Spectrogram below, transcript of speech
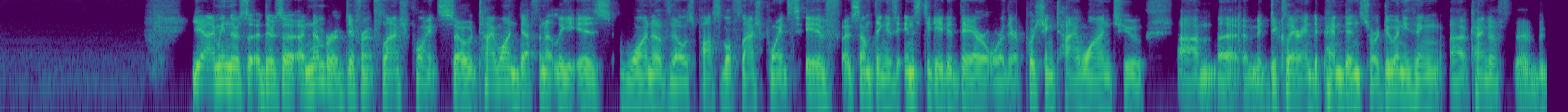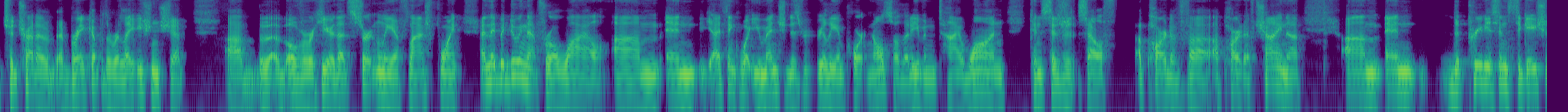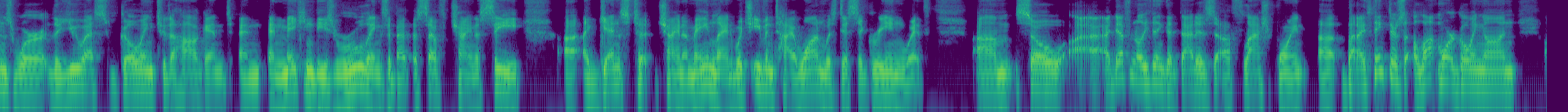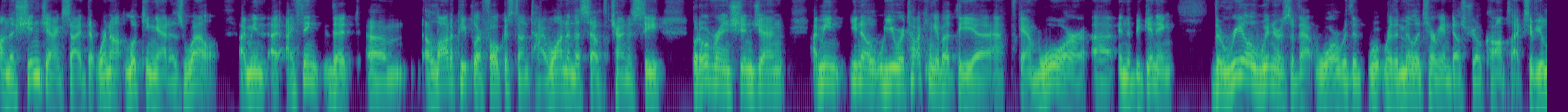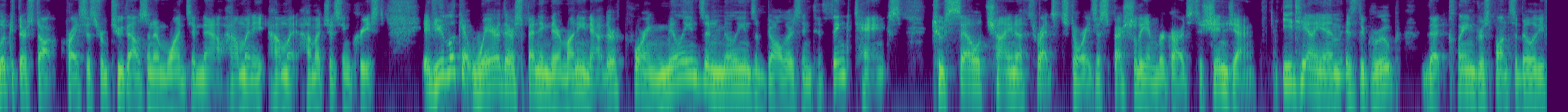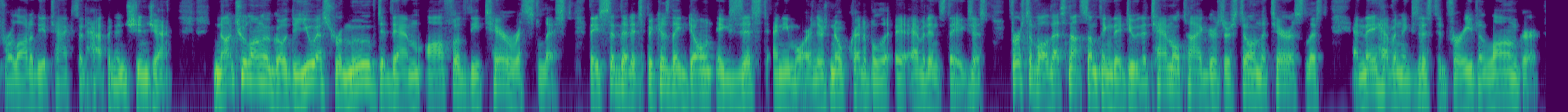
Yeah, I mean, there's a, there's a, a, number of different flashpoints. So Taiwan definitely is one of those possible flashpoints. If something is instigated there, or they're pushing Taiwan to um, uh, declare independence or do anything uh, kind of uh, to try to break up the relationship uh, over here, that's certainly a flashpoint. And they've been doing that for a while. Um, and I think what you mentioned is really important, also that even Taiwan considers itself a part of uh, a part of China, um, and the previous instigations were the U.S. going to the Hague and and and making these rulings about the South China Sea uh, against China mainland, which even Taiwan was disagreeing with. Um, so I, I, definitely think that that is a flashpoint. Uh, but I think there's a lot more going on on the Xinjiang side that we're not looking at as well. I mean, I, I think that um, a lot of people are focused on Taiwan and the South China Sea, but over in Xinjiang, I mean, you know, you were talking about the uh, Afghan war uh, in the beginning. The real winners of that war were the, were the military-industrial complex. If you look at their stock prices from 2001 to now, how many, how much, how much has increased? If you look at where they're spending their money now, they're pouring millions and millions of dollars into think tanks to sell China threat stories, especially in regards to Xinjiang. ETIM is the group that claimed responsibility for a lot of the attacks that happened in Xinjiang. Not too long ago, the US removed them off of the terrorist list. They said that it's because they don't exist anymore and there's no credible evidence they exist. First of all, that's not something they do. The Tamil Tigers are still on the terrorist list, and they haven't existed for even longer.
